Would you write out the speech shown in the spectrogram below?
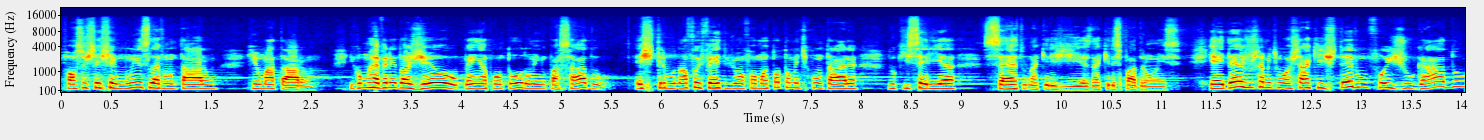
falsos testemunhas se levantaram e o mataram. E como o reverendo Ageu bem apontou no domingo passado, este tribunal foi feito de uma forma totalmente contrária do que seria certo naqueles dias, naqueles padrões. E a ideia é justamente mostrar que Estevão foi julgado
